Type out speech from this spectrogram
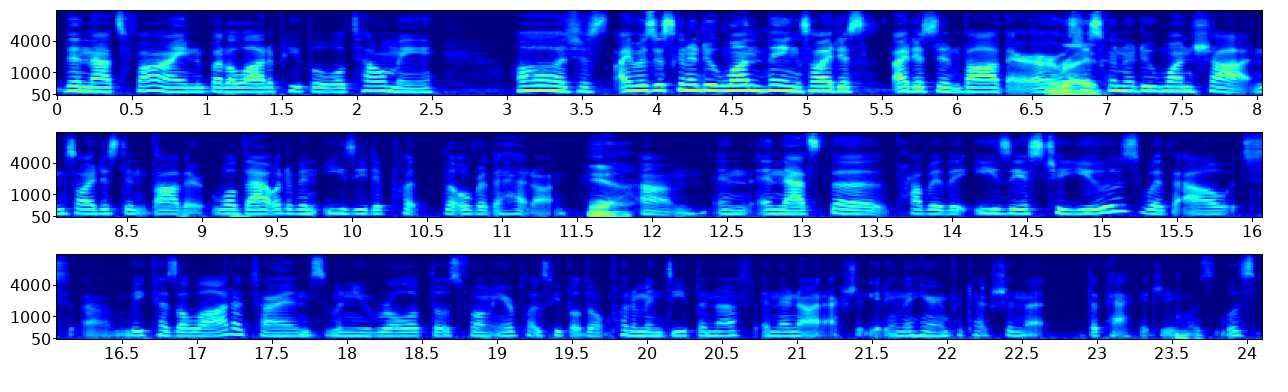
then that's fine. But a lot of people will tell me, "Oh, it's just I was just gonna do one thing, so I just I just didn't bother, or I was just gonna do one shot, and so I just didn't bother." Well, that would have been easy to put the over the head on, yeah? um, and and that's the probably the easiest to use without um, because a lot of times when you roll up those foam earplugs, people don't put them in deep enough, and they're not actually getting the hearing protection that the packaging was was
